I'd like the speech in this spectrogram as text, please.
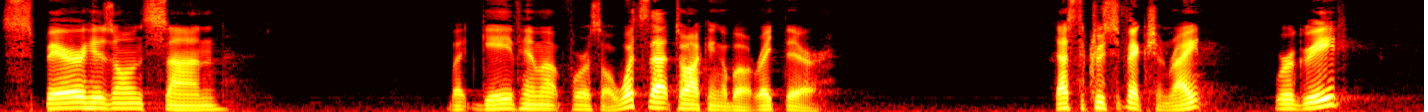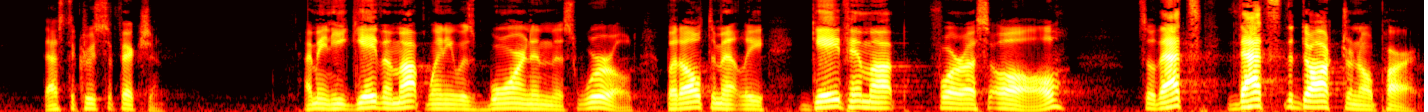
spare his own son, but gave him up for us all. What's that talking about right there? That's the crucifixion, right? We're agreed? That's the crucifixion. I mean, he gave him up when he was born in this world, but ultimately gave him up for us all. So that's, that's the doctrinal part.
